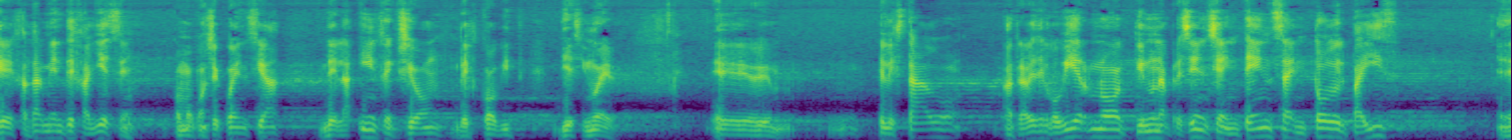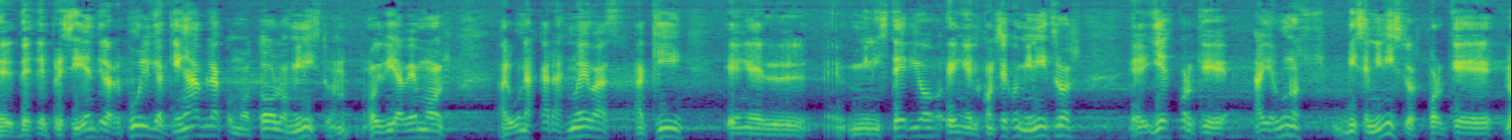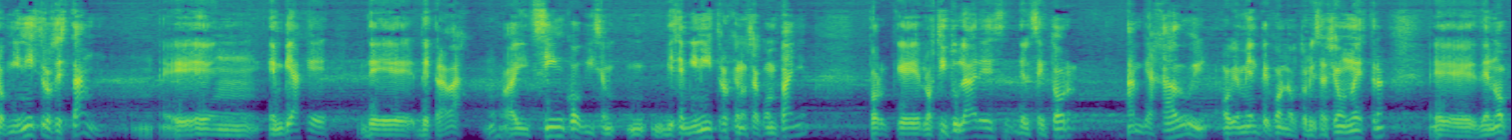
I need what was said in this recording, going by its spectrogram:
que fatalmente fallecen como consecuencia de la infección del COVID-19. El Estado, a través del Gobierno, tiene una presencia intensa en todo el país, eh, desde el presidente de la República, quien habla, como todos los ministros. Hoy día vemos algunas caras nuevas aquí en el eh, Ministerio, en el Consejo de Ministros, eh, y es porque hay algunos viceministros, porque los ministros están en, viaje de, trabajo. Hay cinco viceministros que nos acompañan porque los titulares del sector han viajado y obviamente con la autorización nuestra eh, de no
